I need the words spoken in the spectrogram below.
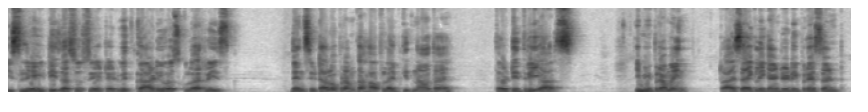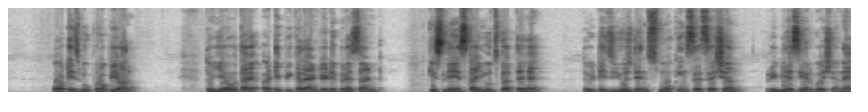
इसलिए it is associated with cardiovascular risk then citalopram का हाफ़ लाइफ कितना होता है? Thirty three hours imipramine tricyclic antidepressant what is bupropion तो ये होता है अटिपिकल एंटी डिप्रेसेंट किस लिए इसका यूज़ करते हैं? तो it is use in smoking cessation previous year question है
